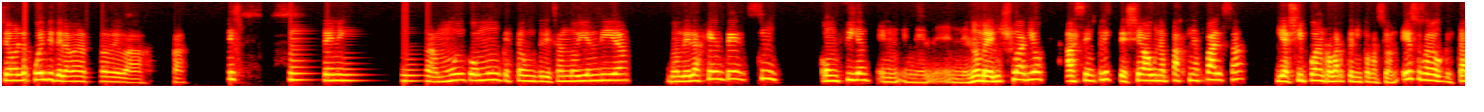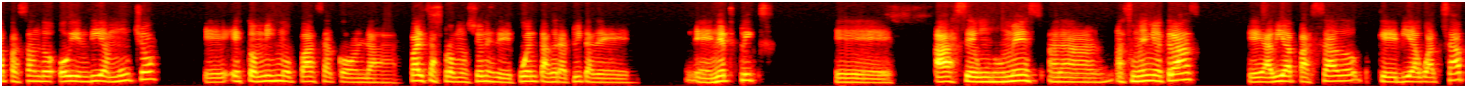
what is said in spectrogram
denunciaron la cuenta y te la van a dar de baja. Es una técnica muy común que están utilizando hoy en día, donde la gente, sin confían en, el, en el nombre del usuario, hacen clic, te lleva a una página falsa y allí pueden robarte la información. Eso es algo que está pasando hoy en día mucho Eh, esto mismo pasa con las falsas promociones de cuentas gratuitas de, Netflix. Eh, hace unos meses, hace un año atrás, eh, había pasado que vía WhatsApp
